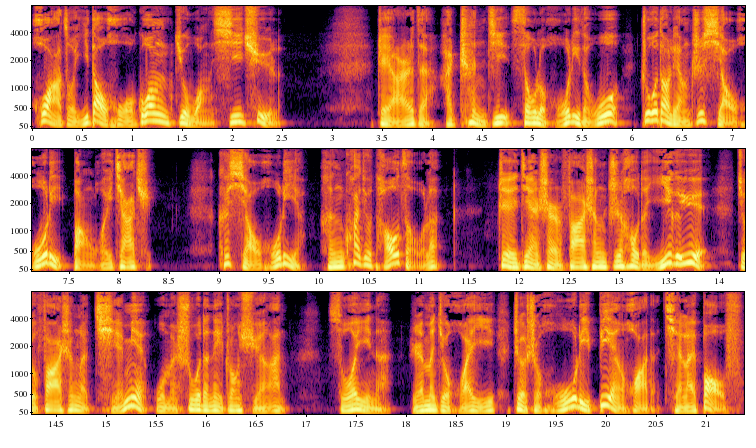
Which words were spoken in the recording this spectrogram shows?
化作一道火光，就往西去了。这儿子还趁机搜了狐狸的窝，捉到两只小狐狸，绑回家去。可小狐狸啊，很快就逃走了。这件事发生之后的一个月，就发生了前面我们说的那桩悬案。所以呢，人们就怀疑这是狐狸变化的前来报复。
